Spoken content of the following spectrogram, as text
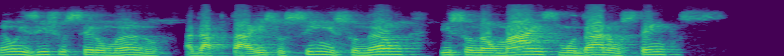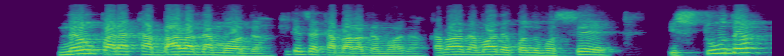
Não existe o ser humano adaptar isso sim, isso não, isso não mais, mudaram os tempos. Não para a cabala da moda. O que quer dizer a cabala da moda? A cabala da moda é quando você estuda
